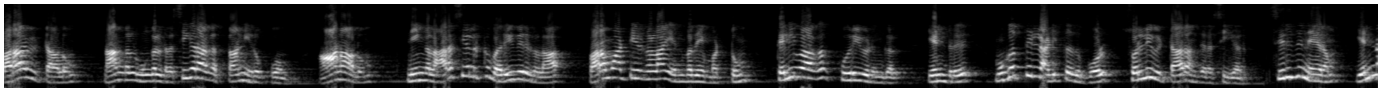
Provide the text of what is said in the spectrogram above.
வராவிட்டாலும் நாங்கள் உங்கள் ரசிகராகத்தான் இருப்போம். ஆனாலும் நீங்கள் அரசியலுக்கு வருவீர்களா? வரமாட்டீர்களா என்பதை மட்டும் தெளிவாக கூறிவிடுங்கள் என்று முகத்தில் அடித்தது போல் சொல்லிவிட்டார் அந்த ரசிகர். சிறிது நேரம் என்ன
